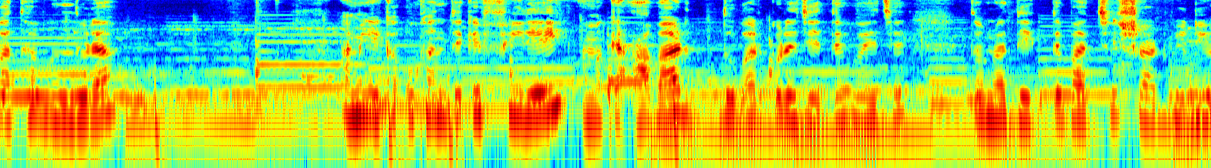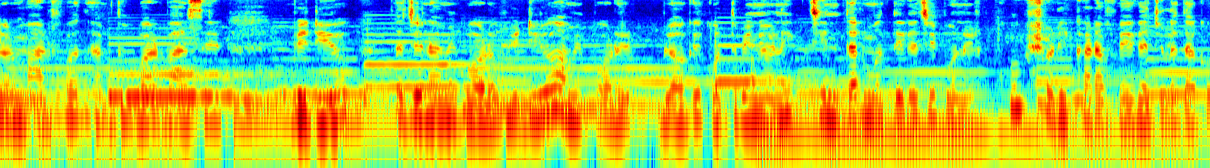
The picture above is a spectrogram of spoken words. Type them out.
কথা বন্ধুরা, আমি ওখান থেকে ফিরেই আমাকে আবার দুবার করে যেতে হয়েছে। তোমরা দেখতে পাচ্ছ শর্ট ভিডিওর মারফত, আর দুবার বাসের ভিডিও তার জন্য আমি বড় ভিডিও আমি পরের ব্লগে করতে পারিনি। অনেক চিন্তার মধ্যে গেছি, বোনের খুব শরীর খারাপ হয়ে গেছিল। দেখো,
